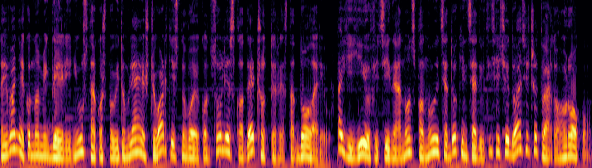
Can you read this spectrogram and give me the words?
Taiwan Economic Daily News також повідомляє, що вартість нової консолі складе 400 доларів, а її офіційний анонс планується до кінця 2024 року.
